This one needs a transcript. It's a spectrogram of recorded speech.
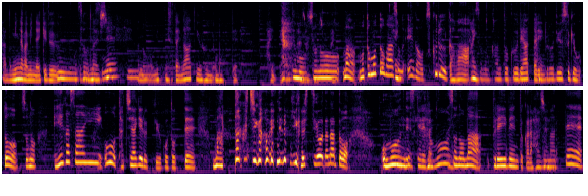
あのみんながみんな行けることでもないし、ね。うん、あの見せたいなっていうふうに思ってはい、でもその、まあもともとはその映画を作る側、はい、その監督であったりプロデュース業と、その映画祭を立ち上げるっていうことって全く違うエネルギーが必要だなと思うんですけれども、そのまあプレイイベントから始まって、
